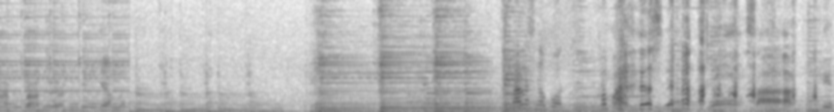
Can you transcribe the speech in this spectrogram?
banget banget ya.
